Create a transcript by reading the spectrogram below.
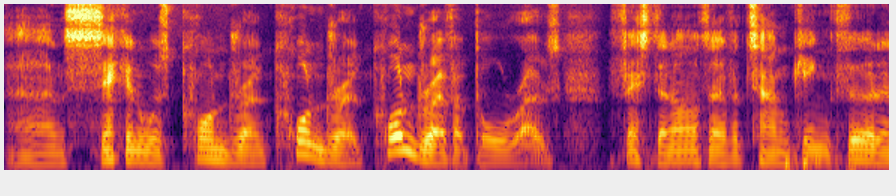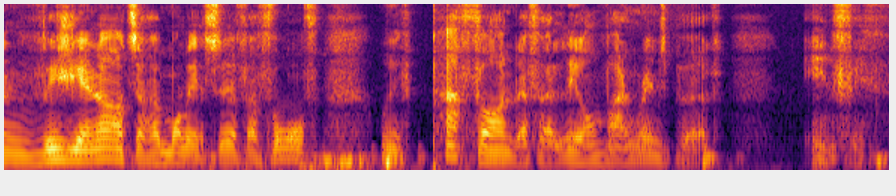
And second was Quandro, Quandro, Quandro for Paul Rhodes. Festinato for Tam King third, and Visionata for Molly Surfer fourth, with Pathfinder for Leon van Rensburg in fifth.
